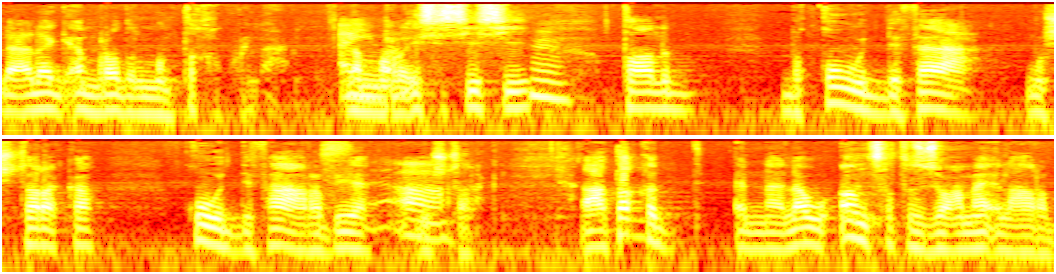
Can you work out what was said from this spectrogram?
لعلاج أمراض المنطقة كلها أيوة. لما الرئيس السيسي مم. طالب بقوة دفاع مشتركة قوة دفاع عربية آه. مشتركة أعتقد أن لو أنصت الزعماء العرب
